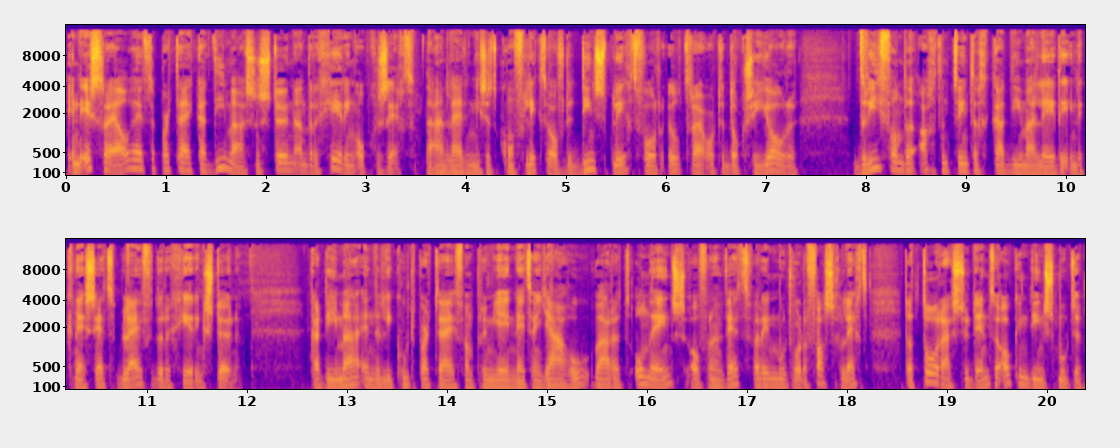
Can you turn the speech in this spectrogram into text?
In Israël heeft de partij Kadima zijn steun aan de regering opgezegd. De aanleiding is het conflict over de dienstplicht voor ultra-orthodoxe joden. Drie van de 28 Kadima-leden in de Knesset blijven de regering steunen. Kadima en de Likud-partij van premier Netanyahu waren het oneens over een wet waarin moet worden vastgelegd dat Torah-studenten ook in dienst moeten.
